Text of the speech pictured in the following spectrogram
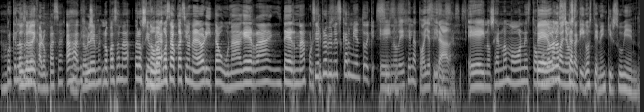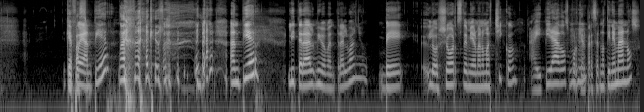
ajá. Porque Entonces lo dejaron pasar. Ajá, no dijimos, problema. no pasa nada, pero siempre, no vamos a ocasionar ahorita una guerra interna porque siempre había un pues, escarmiento de que, ey, sí, no sí. dejen la toalla Sí, tirada. Ey, no sean mamones, todo pero mundo nos los bañamos aquí". castigos tienen que ir subiendo. ¿Qué ¿Qué fue antier? Antier, literal, mi mamá entra al baño, ve los shorts de mi hermano más chico ahí tirados porque al parecer no tiene manos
